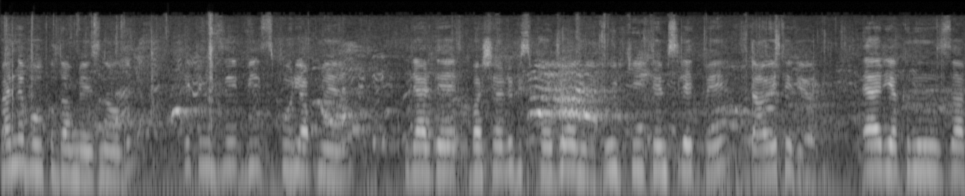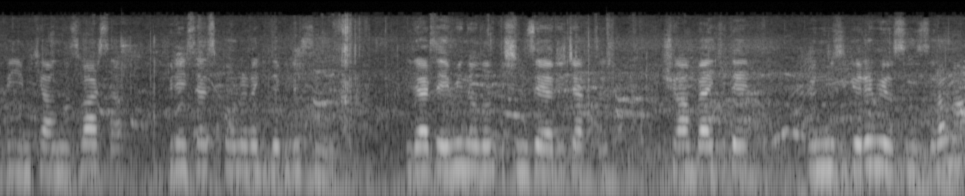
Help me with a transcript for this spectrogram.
Ben de bu okuldan mezun oldum. Hepinizi bir spor yapmaya, ileride başarılı bir sporcu olmaya, bu ülkeyi temsil etmeye davet ediyorum. Eğer yakınınızda bir imkanınız varsa bireysel sporlara gidebilirsiniz. İleride emin olun işinize yarayacaktır. Şu an belki de önünüzü göremiyorsunuzdur ama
